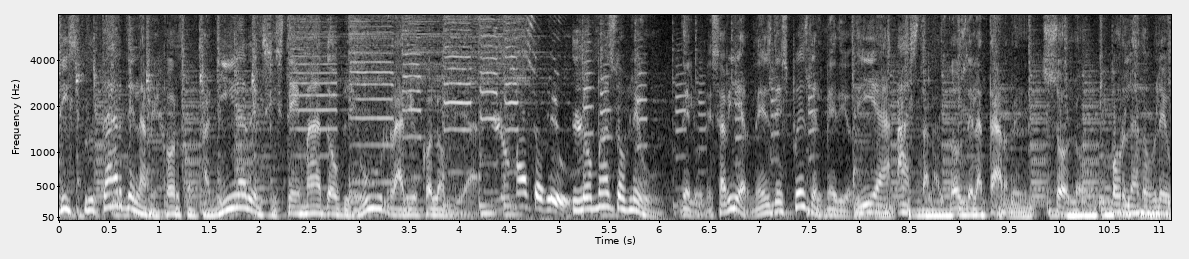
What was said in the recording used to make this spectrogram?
disfrutar de la mejor compañía del sistema W Radio Colombia. Lo Más W. De lunes a viernes después del mediodía hasta las 2 de la tarde. Solo por la W.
